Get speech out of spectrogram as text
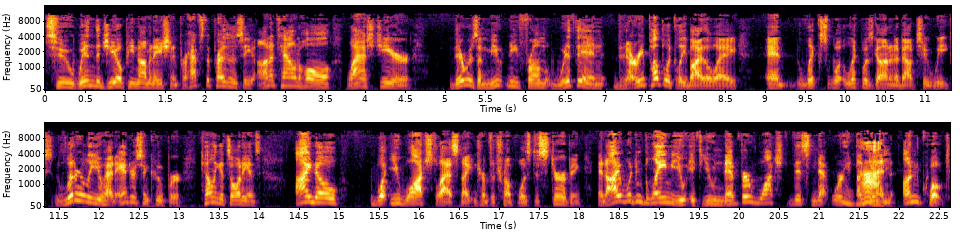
to win the GOP nomination and perhaps the presidency on a town hall last year, there was a mutiny from within, very publicly, by the way, and Licht, Licht was gone in about two weeks. Literally, you had Anderson Cooper telling its audience, I know what you watched last night in terms of Trump was disturbing. And I wouldn't blame you if you never watched this network oh, again, unquote.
